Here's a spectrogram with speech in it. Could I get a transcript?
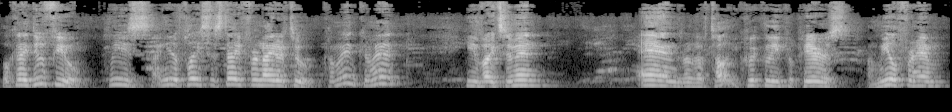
what can I do for you? Please, I need a place to stay for a night or two. Come in, come in. He invites him in, and Rav Naftali quickly prepares a meal for him.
